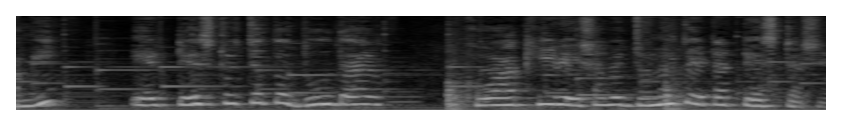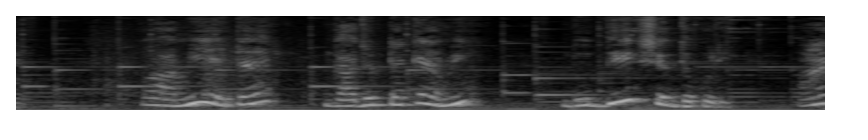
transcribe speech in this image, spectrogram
আমি এর টেস্ট হচ্ছে তো দুধ আর খোয়া, ক্ষীর এসবের জন্যই তো এটা টেস্ট আসে। তো আমি এটাই, গাজরটাকে আমি দুধ দিয়ে সেদ্ধ করি। আর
